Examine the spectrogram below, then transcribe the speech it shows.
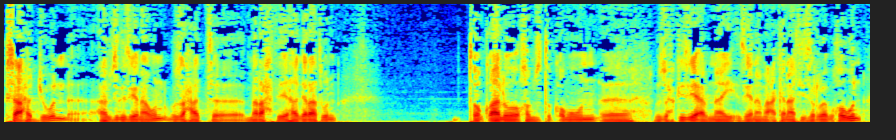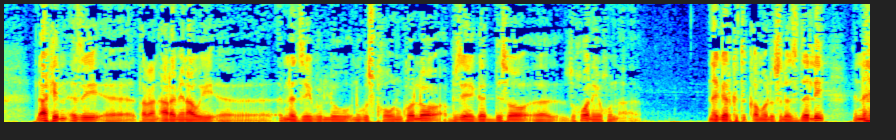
ክሳዕ ሕጂ እውን ኣብዚ ግዜና እውን ብዙሓት መራሕቲ ሃገራት እውን ጠንቋሎ ከም ዝጥቀሙ እውን ብዙሕ ግዜ ኣብ ናይ ዜና ማዕከናት ይዝረብ ይኸውን ላኪን እዚ ጠብ ኣረሜናዊ እምነት ዘይብሉ ንጉስ ክኸውን ከሎ ብዘየገድሶ ዝኾነ ይኹን ነገር ክጥቀመሉ ስለ ዝደሊ እነሀ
